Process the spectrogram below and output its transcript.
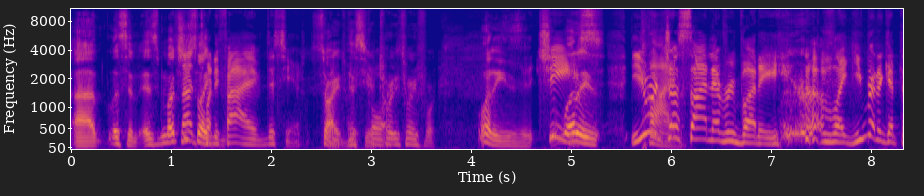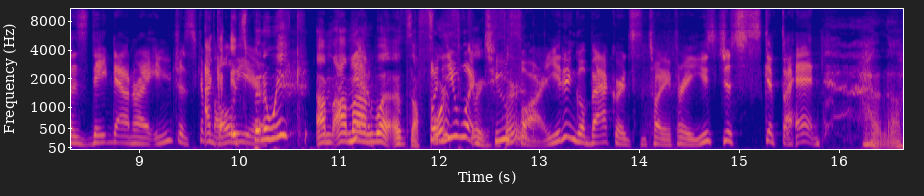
Uh, listen, as much Not as like 25 this year. sorry, this year 2024. 2024. What is it? Jeez, What is you were just on everybody of like you better get this date down right, and you just skipped I, the whole it's year. It's been a week. I'm I'm Yeah, on what? It's a fourth. but you went too third? far. You didn't go backwards to 23. You just skipped ahead. I don't know.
